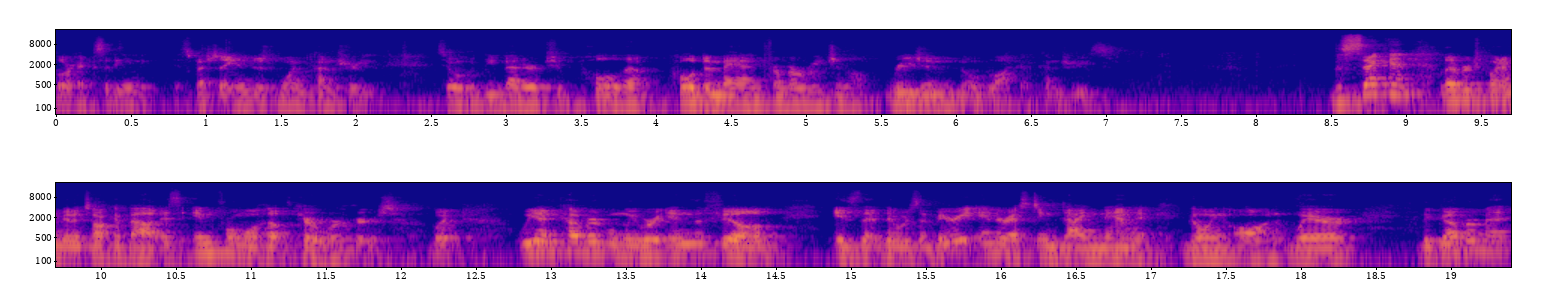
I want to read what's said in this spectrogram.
chlorhexidine, especially in just one country. So it would be better to pull, the, pull demand from a regional, regional block of countries. The second leverage point I'm going to talk about is informal healthcare workers. What we uncovered when we were in the field is that there was a very interesting dynamic going on where the government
